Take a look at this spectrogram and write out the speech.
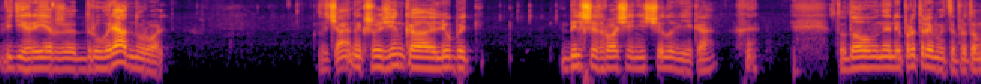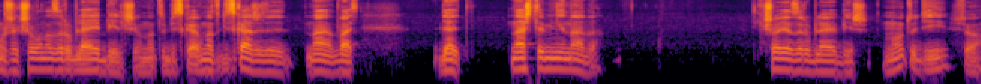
відіграє вже другорядну роль. Звичайно, якщо жінка любить більше грошей, ніж чоловіка, то довго вони не протримуються, при тому, що якщо вона заробляє більше, вона тобі скаже, вона тоді скаже, на, Вась, дядь, ти мені треба. Якщо я заробляю більше. Ну тоді все.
